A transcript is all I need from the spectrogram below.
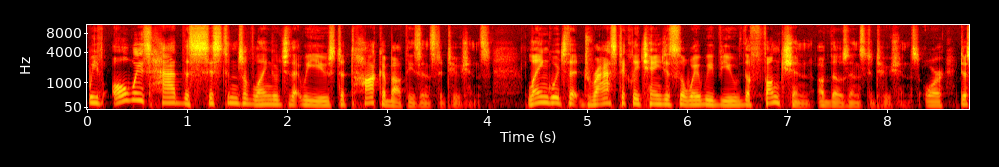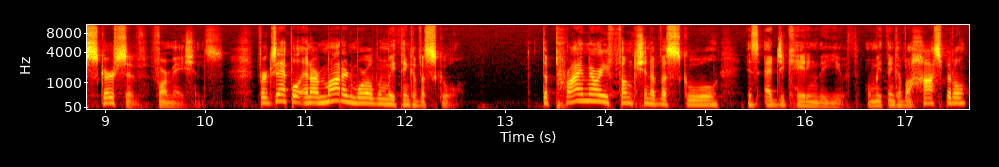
we've always had the systems of language that we use to talk about these institutions. Language that drastically changes the way we view the function of those institutions, or discursive formations. For example, in our modern world, when we think of a school, the primary function of a school is educating the youth. When we think of a hospital,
